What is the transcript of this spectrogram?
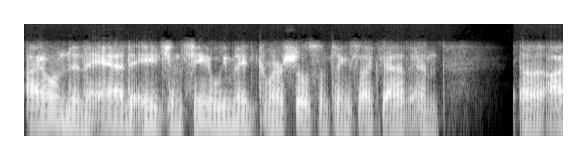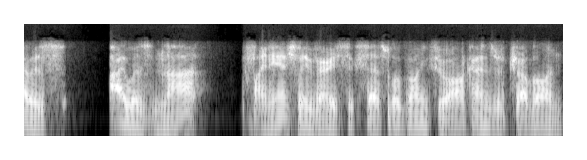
I owned an ad agency and we made commercials and things like that. And uh, I was I was not financially very successful, going through all kinds of trouble. And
